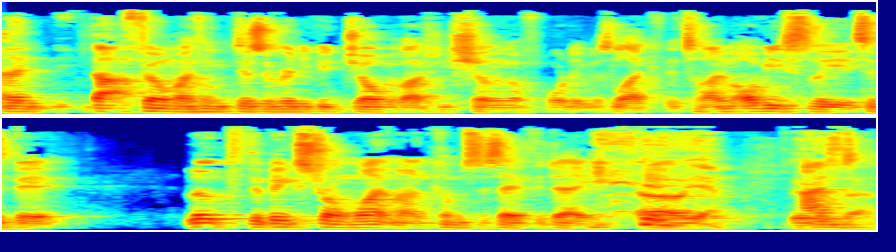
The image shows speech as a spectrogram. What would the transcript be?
And that film, I think, does a really good job of actually showing off what it was like at the time. Obviously, it's a bit, look, the big strong white man comes to save the day. Oh yeah, there and is that.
